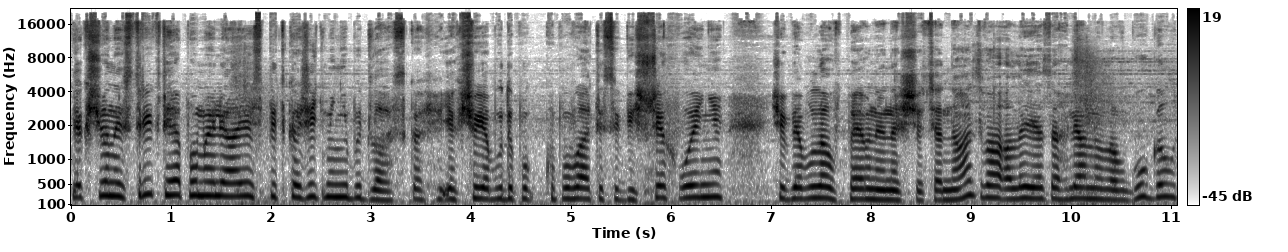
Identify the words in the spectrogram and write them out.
Якщо не стрікта, я помиляюсь, підкажіть мені, будь ласка, якщо я буду купувати собі ще хвойні, щоб я була впевнена, що ця назва, але я заглянула в Google.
